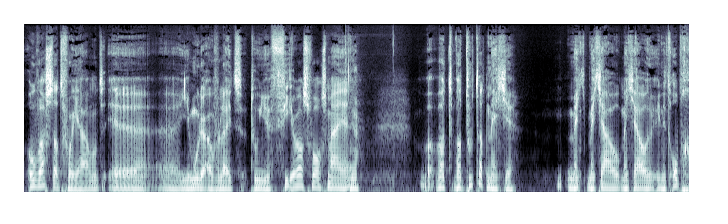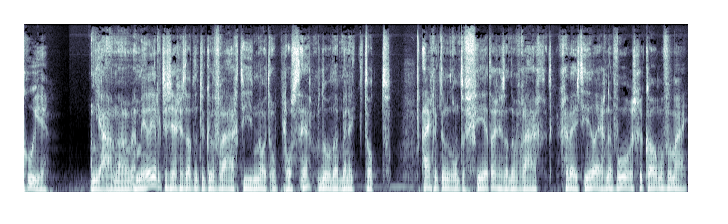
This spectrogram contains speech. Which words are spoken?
Hoe was dat voor jou? Want uh, uh, je moeder overleed toen je vier was, volgens mij. Hè? Ja. Wat, wat doet dat met je? Met, met, jou, met jou in het opgroeien? Ja, nou, om heel eerlijk te zeggen is dat natuurlijk een vraag die je nooit oplost. Hè? Ik bedoel, daar ben ik tot... Eigenlijk toen ik rond de 40 is dat een vraag geweest die heel erg naar voren is gekomen voor mij.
